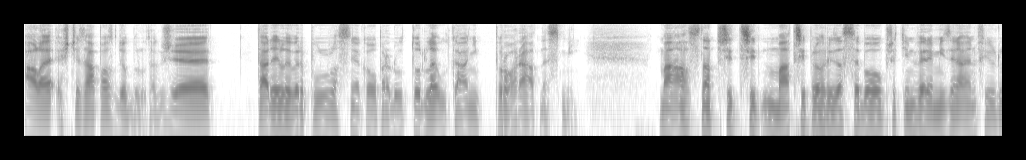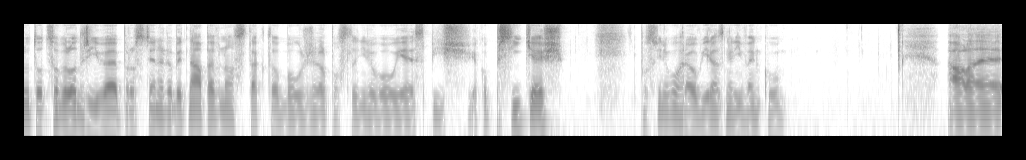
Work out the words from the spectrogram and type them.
ale ještě zápas k dobru, takže tady Liverpool vlastně jako opravdu tohle utkání prohrát nesmí má snad tři, tři, má tři prohry za sebou, předtím dvě remízy na Enfieldu, to, co bylo dříve prostě nedobytná pevnost, tak to bohužel poslední dobou je spíš jako přítěž. Poslední dobou hrajou výrazně líp venku. Ale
